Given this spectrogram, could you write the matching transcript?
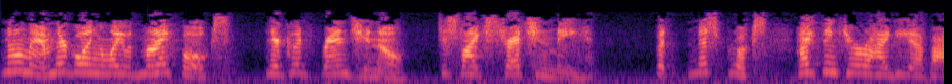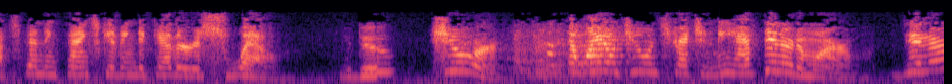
No, ma'am, they're going away with my folks. They're good friends, you know, just like Stretch and me. But, Miss Brooks, I think your idea about spending Thanksgiving together is swell. You do? Sure. Now, why don't you and Stretch and me have dinner tomorrow? Dinner?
